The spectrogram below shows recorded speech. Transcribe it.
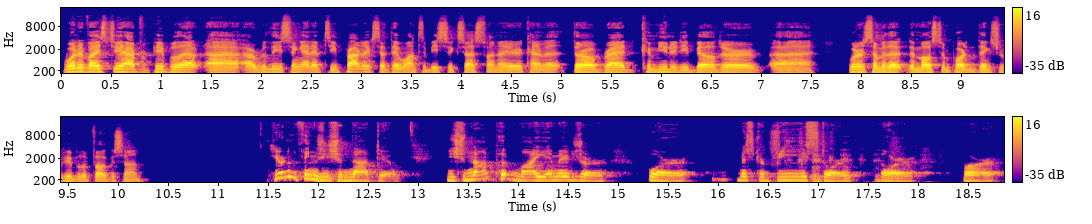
what advice do you have for people that uh, are releasing NFT projects that they want to be successful? I know you're kind of a thoroughbred community builder. Uh, what are some of the, the most important things for people to focus on? Here are the things you should not do. You should not put my image or or Mr. Beast or or or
